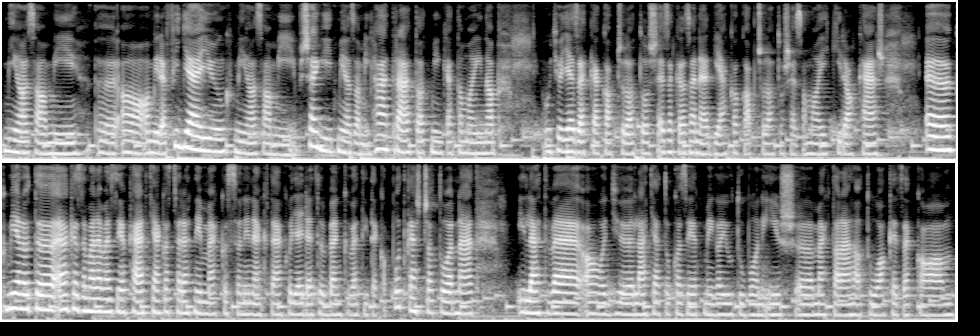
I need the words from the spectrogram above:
mi az, ami, a, amire figyeljünk, mi az, ami segít, mi az, ami hátráltat minket a mai nap, úgyhogy ezekkel kapcsolatos, ezekkel az energiákkal kapcsolatos ez a mai kirakás. Mielőtt elkezdem elemezni a kártyákat, szeretném megköszönni nektek, hogy egyre többen követitek a podcast csatornát, illetve ahogy látjátok azért még a Youtube-on is megtalálhatóak ezek, a,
